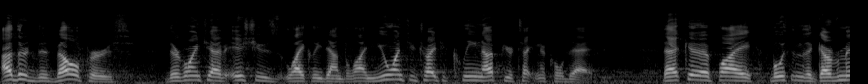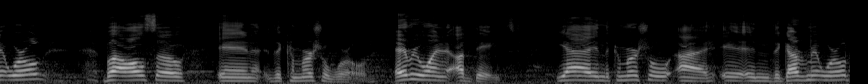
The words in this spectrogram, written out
other developers, they're going to have issues likely down the line. You want to try to clean up your technical debt. That could apply both in the government world, but also in the commercial world. Everyone updates. Yeah, in the commercial, uh, in the government world,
